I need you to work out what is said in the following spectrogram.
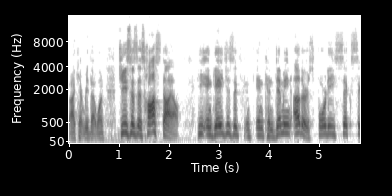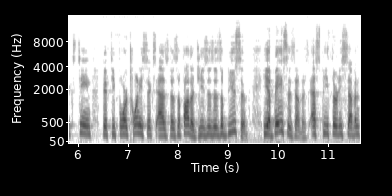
I can't read that one. Jesus is hostile. He engages in condemning others, 46, 16, 54, 26, as does the Father. Jesus is abusive. He abases others, SP 37,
